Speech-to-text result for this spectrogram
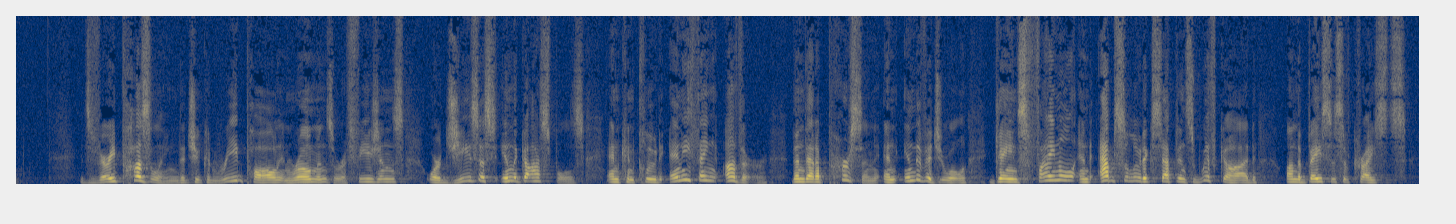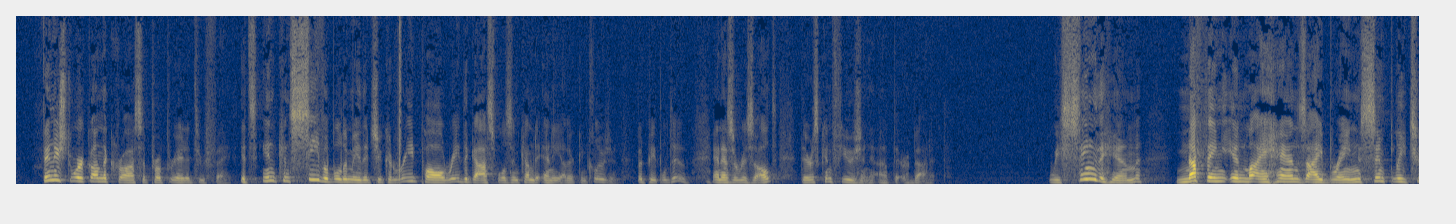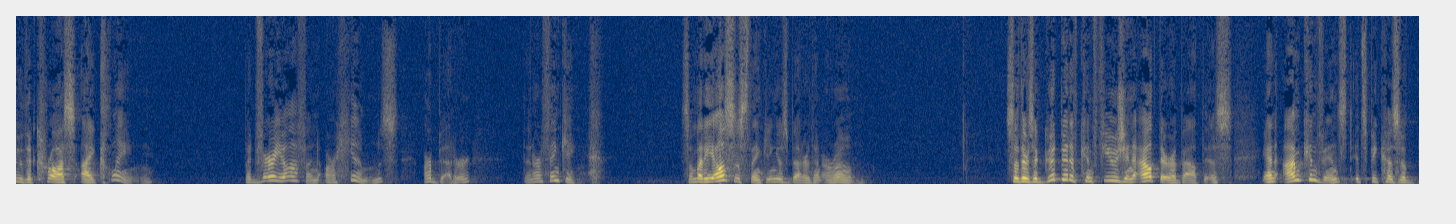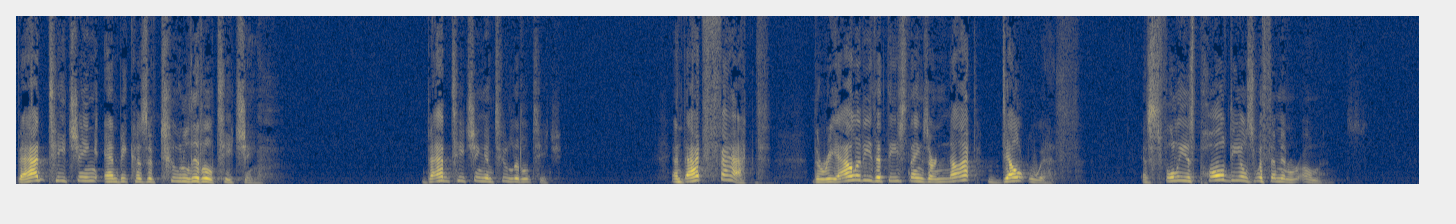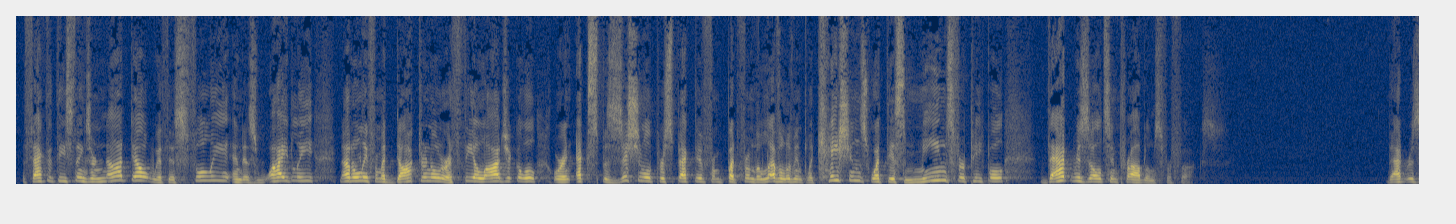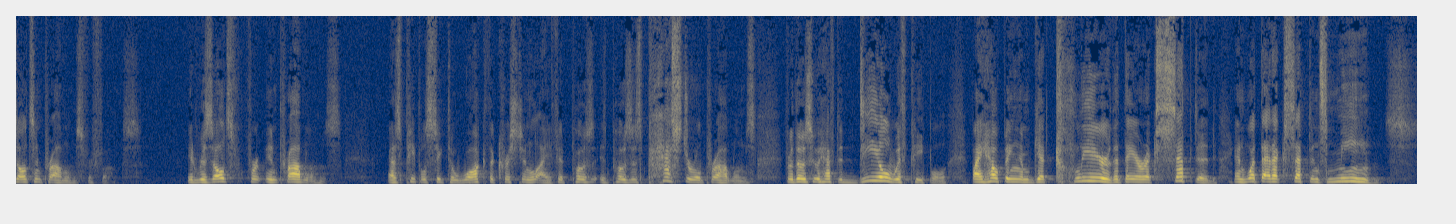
it's very puzzling that you could read Paul in Romans or Ephesians or Jesus in the Gospels and conclude anything other than that a person, an individual, gains final and absolute acceptance with God on the basis of Christ's finished work on the cross appropriated through faith. It's inconceivable to me that you could read Paul, read the Gospels, and come to any other conclusion. But people do. And as a result, there's confusion out there about it we sing the hymn, Nothing in my hands I bring, simply to the cross I cling. But very often our hymns are better than our thinking. Somebody else's thinking is better than our own. So there's a good bit of confusion out there about this, and I'm convinced it's because of bad teaching and because of too little teaching. Bad teaching and too little teaching. And that fact, the reality that these things are not dealt with as fully as Paul deals with them in Romans, the fact that these things are not dealt with as fully and as widely, not only from a doctrinal or a theological or an expositional perspective, from, but from the level of implications, what this means for people, that results in problems for folks. That results in problems for folks. It results for, in problems as people seek to walk the Christian life. It, pose, it poses pastoral problems for those who have to deal with people by helping them get clear that they are accepted and what that acceptance means.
